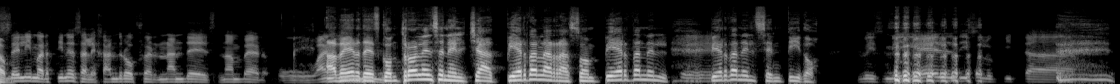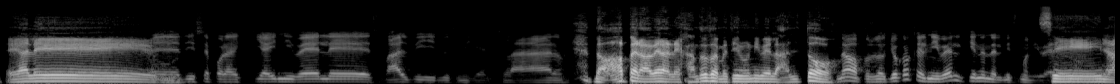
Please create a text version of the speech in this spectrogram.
Araceli Martínez, Alejandro Fernández, number one. A ver, descontrólense en el chat, pierdan la razón, pierdan el, Eh, pierdan el sentido. Luis Miguel, dice Lupita. Éale. Eh, dice por aquí hay niveles. Balbi, Luis Miguel, claro. No, pero a ver, Alejandro también tiene un nivel alto. No, pues yo creo que el nivel tienen el mismo nivel. Sí, no.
